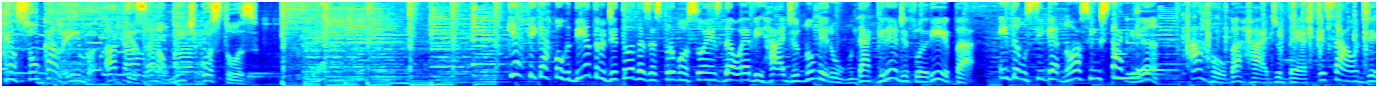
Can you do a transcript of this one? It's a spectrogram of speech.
Pensou calemba. Artesanalmente gostoso. Ficar por dentro de todas as promoções da Web Rádio número 1 da Grande Floripa? Então siga nosso Instagram, arroba Rádio Best Sound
